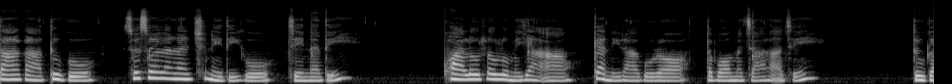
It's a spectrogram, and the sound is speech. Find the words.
တားကသူ့ကိုဆွဆွဲလန်းလန်းချစ်နေသည်ကိုဂျင်းနှက်သည်ခွာလို့လှုပ်လို့မရအောင်ကတ်နေတာကိုတော့သဘောမကျလာချေသူက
